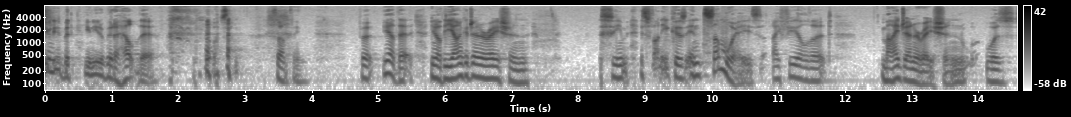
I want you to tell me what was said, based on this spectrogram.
you, need a bit, you need a bit of help there. or something. But yeah, the, you know, the younger generation seem, it's funny because in some ways I feel that my generation was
